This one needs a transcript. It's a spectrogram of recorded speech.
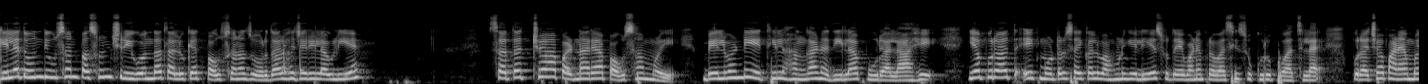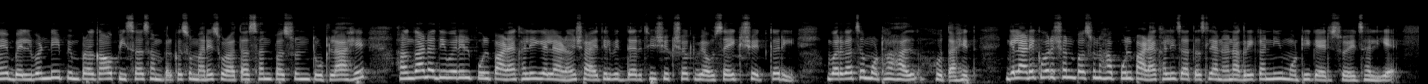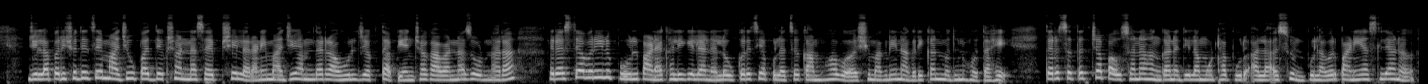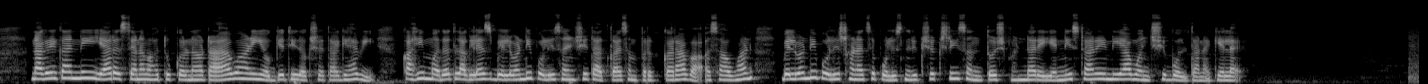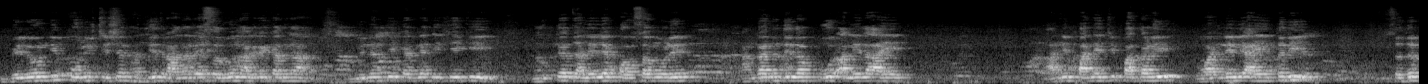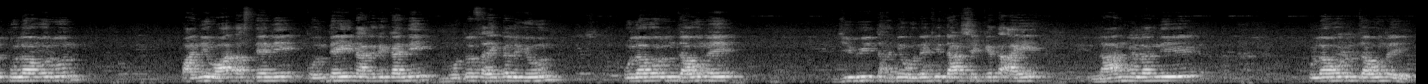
गेल्या दोन दिवसांपासून श्रीगोंदा तालुक्यात पावसानं जोरदार हजेरी लावली आहे. सततच्या पडणाऱ्या पावसामुळे बेलवंडी येथील हंगा नदीला पूर आला आहे. या पुरात एक मोटरसायकल वाहून गेली आहे. सुदैवाने प्रवासी सुखरूप वाचला आहे पुराच्या पाण्यामुळे बेलवंडी पिंपळगाव पिसा संपर्क सुमारे सोळा तासांपासून तुटला आहे. हंगा नदीवरील पूल पाण्याखाली गेल्यानं शाळेतील विद्यार्थी शिक्षक व्यावसायिक शेतकरी वर्गाचं मोठं हाल होत आहेत. गेल्या अनेक वर्षांपासून हा पूल पाण्याखाली जात असल्यानं नागरिकांनी मोठी गैरसोय झाली आहे. जिल्हा परिषदेचे माजी उपाध्यक्ष अण्णासाहेब शेलार आणि माजी आमदार राहुल जगताप यांच्या गावांना जोडणारा रस्त्यावरील पूल पाण्याखाली गेल्यानं लवकरच या पुलाचं काम व्हावं अशी मागणी नागरिकांमधून होत आहे. तर सततच्या पावसानं हंगा नदीला मोठा पूर आला असून पुलावर पाणी असल्यानं नागरिकांनी या रस्त्यानं वाहतूक करणं टाळावं आणि योग्य ती दक्षता घ्यावी. काही मदत लागल्यास बेलवंडी पोलिसांशी तात्काळ संपर्क करावा असं आव्हान बेलवंडी पोलीस ठाण्याचे पोलीस निरीक्षक श्री संतोष भंडारे यांनी स्टार इंडिया वनशी बोलताना केलं आहे बेलवंडी पोलीस स्टेशन हद्दीत राहणाऱ्या सर्व नागरिकांना विनंती करण्यात येते की नुकत्याच झालेल्या पावसामुळे अंगा नदीला पूर आलेला आहे आणि पाण्याची पातळी वाढलेली आहे तरी सदर पुलावरून पाणी वाहत असल्याने कोणत्याही नागरिकांनी मोटरसायकल घेऊन पुलावरून जाऊ नये. जीवित हानी होण्याची दाट शक्यता आहे. लहान मुलांनी पुलावरून जाऊ नये.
